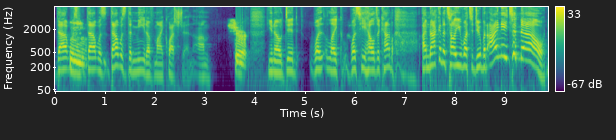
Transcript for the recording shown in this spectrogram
That was mm. that was that was the meat of my question. Um, sure. You know, did was like was he held accountable? I'm not going to tell you what to do, but I need to know.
